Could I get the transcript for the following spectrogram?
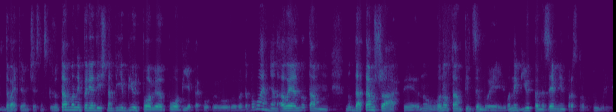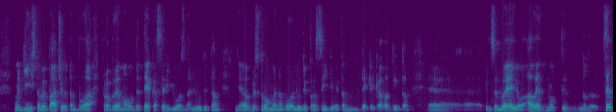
давайте я вам чесно скажу. Там вони періодично б'ють, по, по об'єктах вуглевидобування, але ну там, ну да, там шахти, ну воно там під землею, вони б'ють по наземній інфраструктурі. Ну дійсно, ви бачили, там була проблема у ДТЕКа серйозна. Люди там е, безструмлена була, люди просиділи там декілька годин там. Е, під землею, але ну ти ну це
